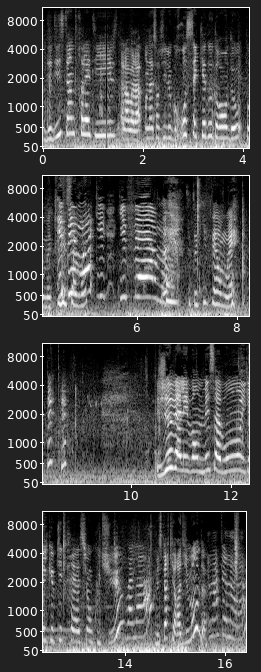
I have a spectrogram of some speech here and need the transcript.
des Distant Relatives. Alors voilà, on a sorti le gros sac à dos de rando pour mettre tous Et les c'est savons. moi qui, qui ferme. c'est toi qui ferme, ouais. Je vais aller vendre mes savons et quelques petites créations couture. Voilà, J'espère qu'il y aura du monde. maintenant.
